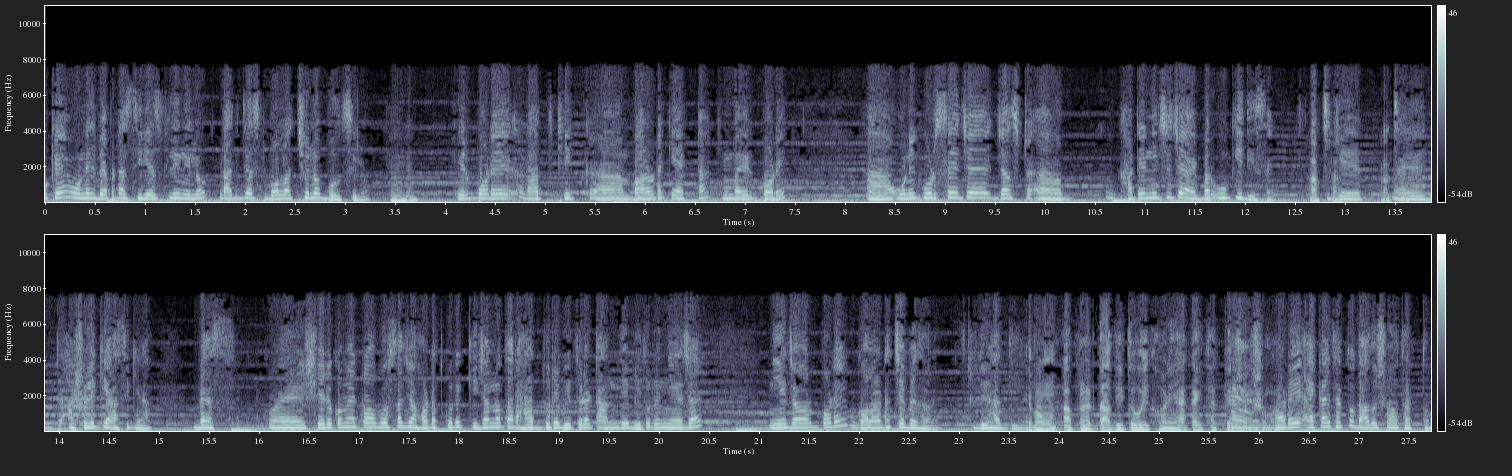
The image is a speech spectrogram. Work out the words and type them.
ওকে উনি ব্যাপারটা সিরিয়াসলি নিল। দাদি জাস্ট বলার ছিল বলছিল। এরপরে রাত ঠিক বারোটা কি একটা কিংবা এরপরে উনি করছে যে জাস্ট খাটের নিচে যে একবার উকি দিছে। আচ্ছা যে আচ্ছা। আসলে কি আছে কিনা। ব্যাস সেরকম একটা অবস্থা যে হঠাৎ করে কি যেন তার হাত ধরে ভিতরে টান দিয়ে ভিতরে নিয়ে যায়। নিয়ে যাওয়ার পরে গলাটা চেপে ধরে দুই হাত দিয়ে। এবং আপনার দাদি তো ওই ঘরে একাই থাকতেন হ্যাঁ সবসময়। ঘরে একাই থাকতো দাদু সহ থাকতো।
